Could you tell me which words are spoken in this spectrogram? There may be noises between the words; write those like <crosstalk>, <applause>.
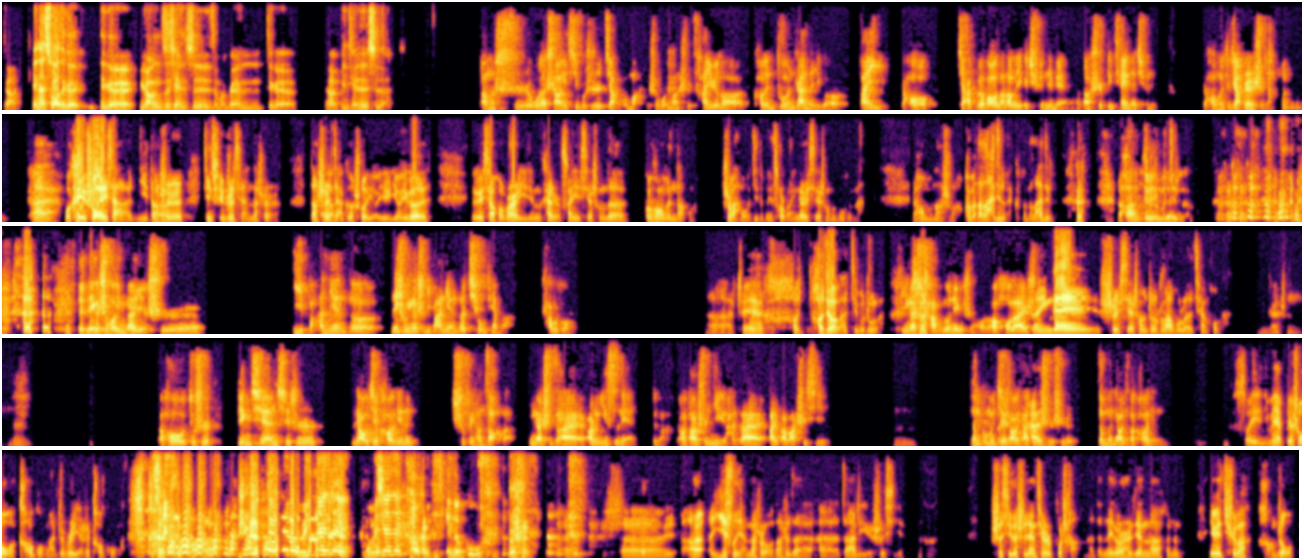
对吧，哎，那说到这个，那个宇昂之前是怎么跟这个呃丙乾认识的？当时我在上一期不是讲过嘛，就是我当时参与了 Colin 中文站的一个翻译，然后贾哥把我拉到了一个群里面，当时丙乾也在群里，然后我们就这样认识的。哎，我可以说一下你当时进群之前的事儿。当时贾哥说有一有一个有一个小伙伴已经开始翻译携程的官方文档了，是吧？我记得没错吧？应该是携程的部分吧。然后我们当时说：“快把他拉进来，快把他拉进来。<laughs> ”然后就这么进来了。<laughs> 那个时候应该也是一八年的，那时候应该是一八年的秋天吧，差不多。啊，这好好久了，记不住了。应该是差不多那个时候，然后后来是应该是携程正式发布了前后吧，应该是。嗯。然后就是丙乾，其实了解靠链的是非常早的。应该是在二零一四年，对吧？然后当时你还在阿里巴巴实习，嗯，能给我们介绍一下当时是怎么了解到靠点的？所以你们也别说我考古嘛，这不是也是考古吗？<laughs> 我们现在在我们现在在考古以前的古。<laughs> 对，呃，二一四年的时候，我当时在呃在阿里实习，实习的时间其实不长啊，但那段时间呢，反正因为去了杭州。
